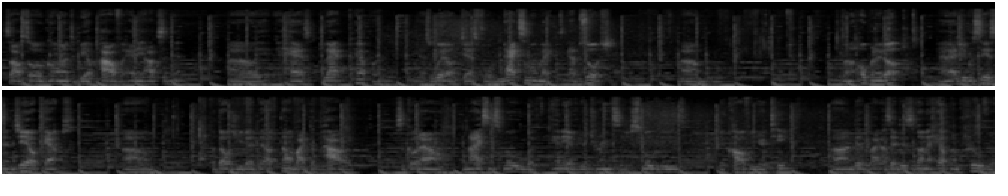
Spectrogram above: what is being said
it's also going to be a powerful antioxidant. Uh, it has black pepper as well, just for maximum absorption. Um, I'm gonna open it up and as you can see, it's in gel caps. Um, for those of you that don't like the powder, to go down nice and smooth with any of your drinks, your smoothies, your coffee, your tea. Uh, and this, like I said, this is going to help improve your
